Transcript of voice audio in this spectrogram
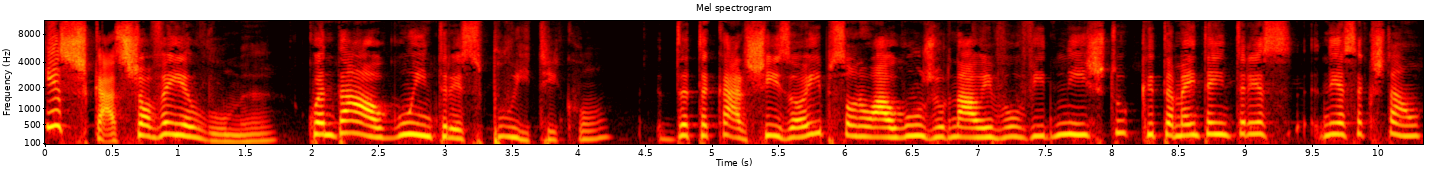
Esses casos só vêm a lume quando há algum interesse político de atacar X ou Y ou algum jornal envolvido nisto que também tem interesse nessa questão.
